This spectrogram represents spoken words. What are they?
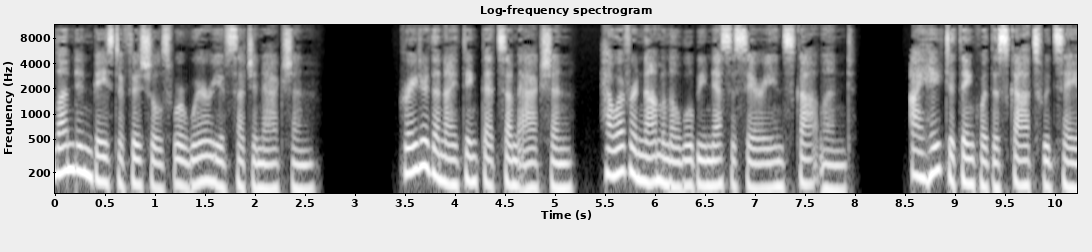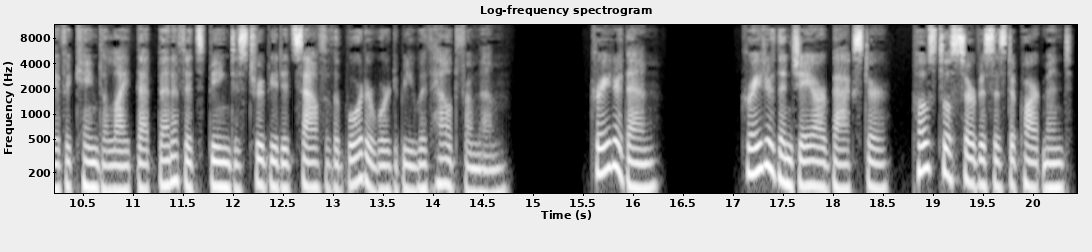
London based officials were wary of such an action. Greater than I think that some action, however nominal, will be necessary in Scotland. I hate to think what the Scots would say if it came to light that benefits being distributed south of the border were to be withheld from them. Greater than. Greater than J.R. Baxter, Postal Services Department,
